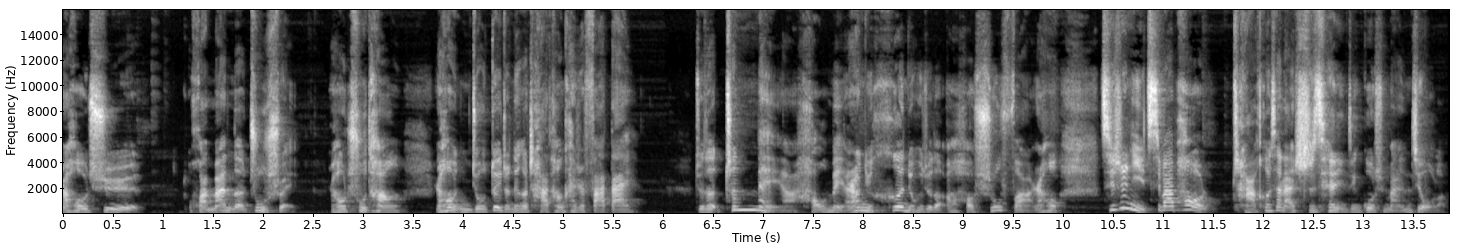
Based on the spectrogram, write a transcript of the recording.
然后去缓慢的注水，然后出汤，然后你就对着那个茶汤开始发呆，觉得真美啊，好美啊。然后你喝，你就会觉得啊，好舒服啊。然后其实你七八泡茶喝下来，时间已经过去蛮久了，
